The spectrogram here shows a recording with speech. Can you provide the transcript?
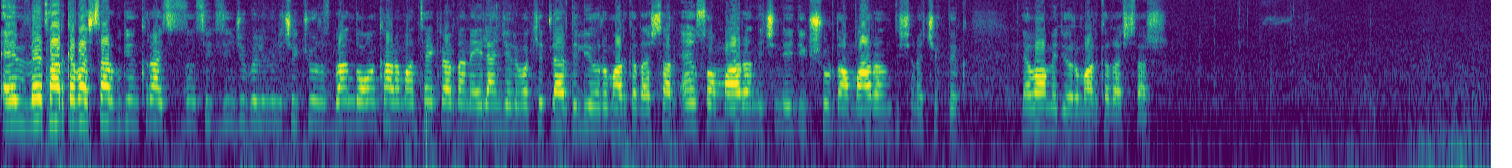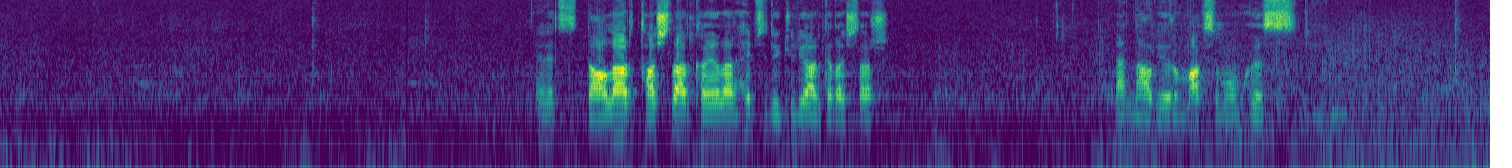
Evet arkadaşlar bugün Crysis'ın 8. bölümünü çekiyoruz. Ben Doğan Kahraman tekrardan eğlenceli vakitler diliyorum arkadaşlar. En son mağaranın içindeydik. Şuradan mağaranın dışına çıktık. Devam ediyorum arkadaşlar. Evet dağlar, taşlar, kayalar hepsi dökülüyor arkadaşlar. Ben ne yapıyorum? Maksimum hız.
